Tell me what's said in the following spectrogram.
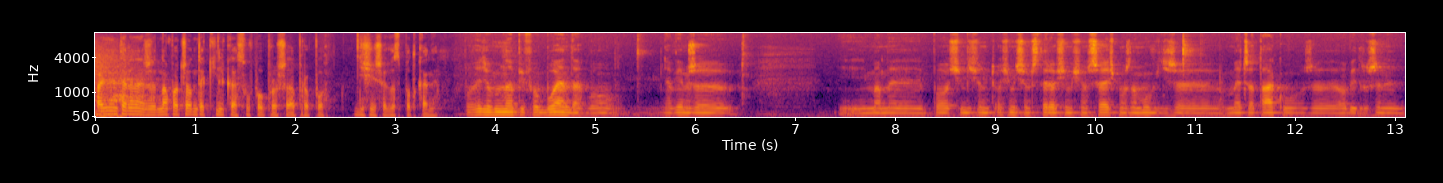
Panie trenerze, na początek kilka słów poproszę a propos dzisiejszego spotkania. Powiedziałbym najpierw o błędach, bo ja wiem, że mamy po 84-86, można mówić, że mecz ataku, że obie drużyny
